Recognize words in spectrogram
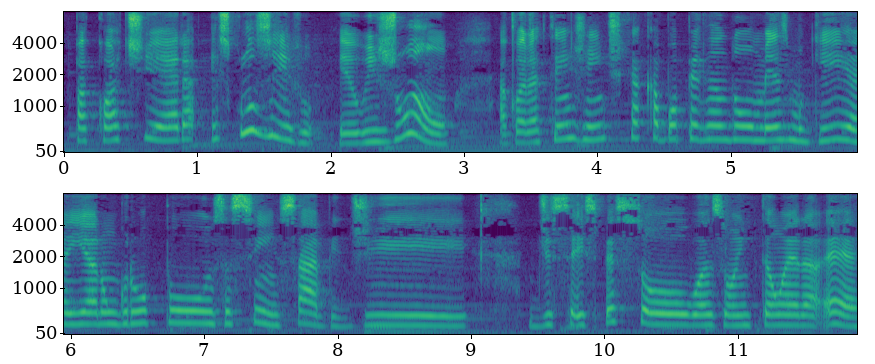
O pacote era exclusivo, eu e João. Agora tem gente que acabou pegando o mesmo guia e eram grupos assim, sabe? De de seis pessoas, ou então era. É,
